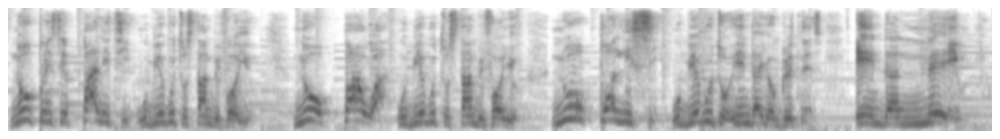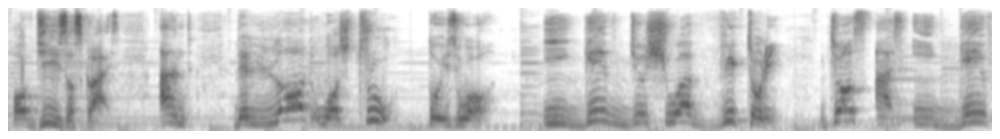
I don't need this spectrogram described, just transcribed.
No principality will be able to stand before you. No power will be able to stand before you. No policy will be able to hinder your greatness. In the name of Jesus Christ. And the Lord was true to his word. He gave Joshua victory just as he gave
